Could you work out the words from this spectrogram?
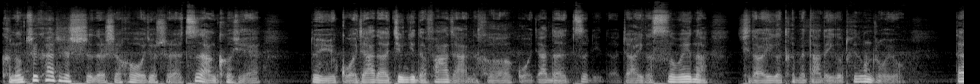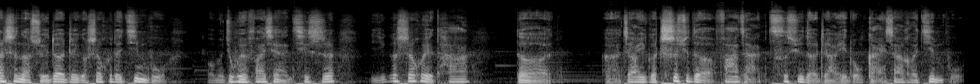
可能最开始始的时候，就是自然科学对于国家的经济的发展和国家的治理的这样一个思维呢，起到一个特别大的一个推动作用。但是呢，随着这个社会的进步，我们就会发现，其实一个社会它的呃这样一个持续的发展、持续的这样一种改善和进步，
